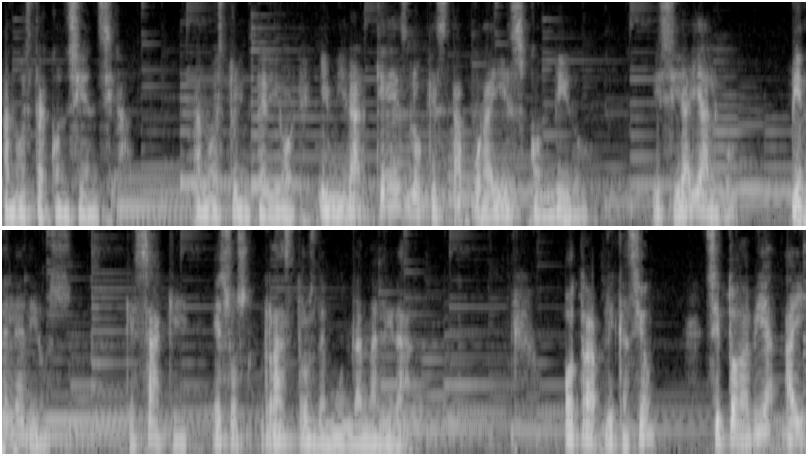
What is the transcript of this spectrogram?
a nuestra conciencia, a nuestro interior y mirar qué es lo que está por ahí escondido. Y si hay algo, pídele a Dios que saque esos rastros de mundanalidad. Otra aplicación, si todavía hay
